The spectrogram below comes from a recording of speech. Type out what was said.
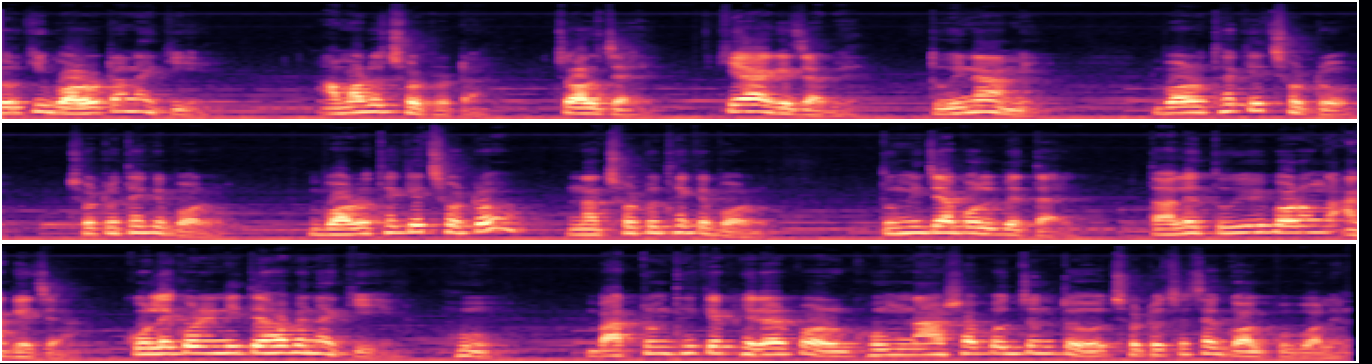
তোর কি বড়টা নাকি? আমারও ছোটটা। চল যাই। কে আগে যাবে? তুই না আমি? বড় থেকে ছোট। ছোট থেকে বড়। বড় থেকে ছোট না ছোট থেকে বড়? তুমি যা বলবে তাই। তাহলে তুই বরং আগে যা। কোলে করে নিতে হবে নাকি? হুঁ বাথরুম থেকে ফেরার পর ঘুম না আসা পর্যন্ত ছোট চাচা গল্প বলেন।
